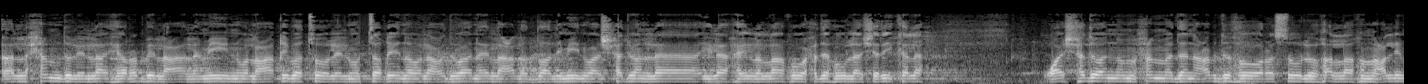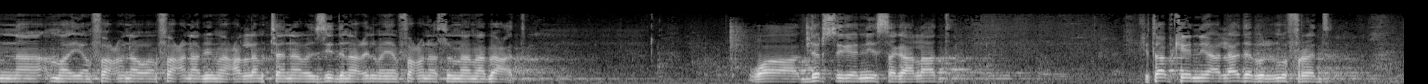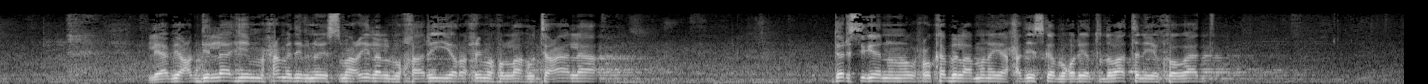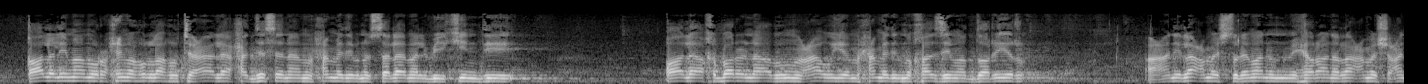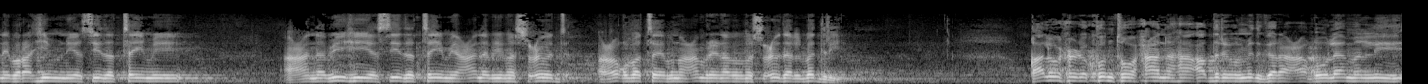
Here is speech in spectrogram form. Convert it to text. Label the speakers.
Speaker 1: alxamdu lilaahi rabbi alcaalamiin walcaaqibatu lilmuttaqiina walaa cudwaana ila cala aldaalimiin waashhadu an laa ilaaha ila allah waxdahu laa shariika lah waashhadu ana muxamada cabduhu warasuuluh allahuma callimna maa yanfacuna wanfacna bima callamtana wazidna cilma yanfacuna uma ma bacd waa dersigeennii sagaalaad kitaabkeennii aladab lmufrad liabi cabdillaahi muxamed bnu ismaaciil albukhaariyi raximah اllahu tacaala darsigeennuna wuxuu ka bilaabanayaa xadiiska boqoliyotoddobaataniyo koowaad qaala alimaamu raximah اllahu tacaala xadaana muxamed ibnu salaam albikindi qala ahbarana abu mucaawiya moxamed ibnu khazim adariir can ilacmash sulaymaan bnu mihraan alacmash can ibraahim bni yasiid ataymi can abihi yasiid ataymi can abi mascuud cuqbata ibnu camrin abu mascuud albadri qaala wuxuu yidhi kuntu waxaan ahaa adribu mid garaaca qulaaman lii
